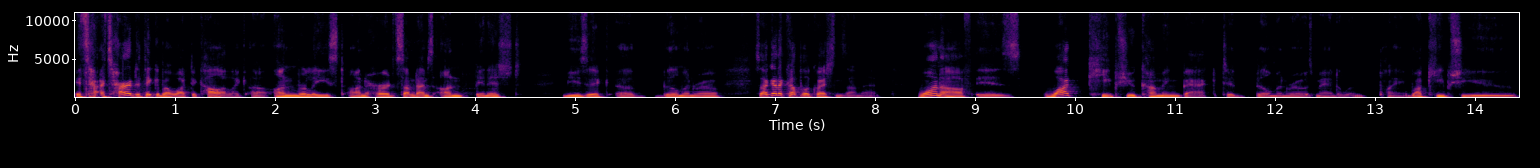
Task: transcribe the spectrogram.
it's it's hard to think about what to call it, like uh, unreleased, unheard, sometimes unfinished music of Bill Monroe. So I got a couple of questions on that. One off is what keeps you coming back to Bill Monroe's mandolin playing? What keeps you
